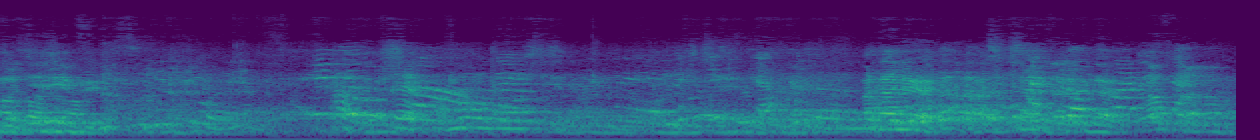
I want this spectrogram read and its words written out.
inclusive. Natália, tá a senhora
